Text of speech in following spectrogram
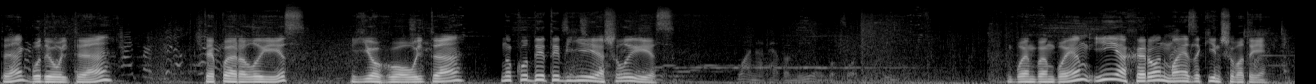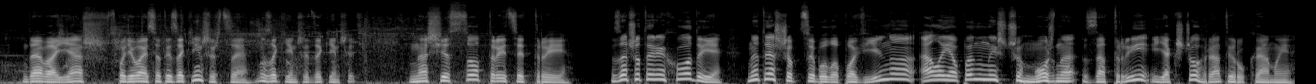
Так, буде ульта. Тепер лис. Його ульта. Ну куди ти б'єш, лис? Бем-бем-бем, і Ахерон має закінчувати. Давай, я ж сподіваюся, ти закінчиш це. Ну, закінчить, закінчить. На 633. За 4 ходи. Не те, щоб це було повільно, але я впевнений, що можна за 3, якщо грати руками.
